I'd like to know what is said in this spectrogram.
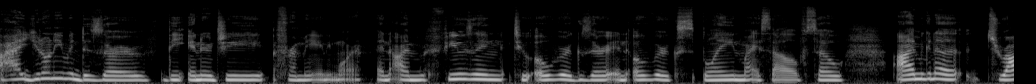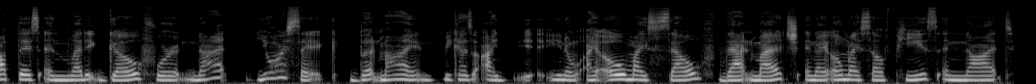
I you don't even deserve the energy from me anymore. And I'm refusing to overexert and overexplain myself. So I'm gonna drop this and let it go for not your sake, but mine, because I, you know, I owe myself that much and I owe myself peace and not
